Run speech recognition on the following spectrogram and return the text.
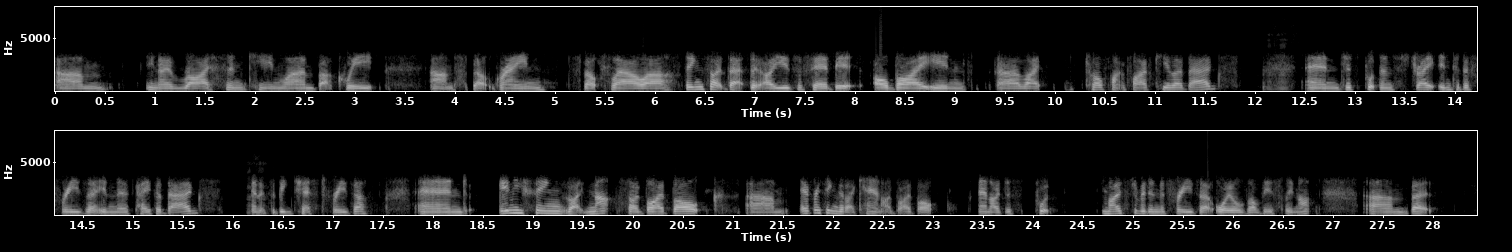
um, you know, rice and quinoa and buckwheat, um, spelt grain, spelt flour, things like that that I use a fair bit. I'll buy in uh, like 12.5 kilo bags and just put them straight into the freezer in the paper bags. And it's a big chest freezer. And anything like nuts, I buy bulk. Um, everything that I can, I buy bulk. And I just put most of it in the freezer, oils obviously not. Um, but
